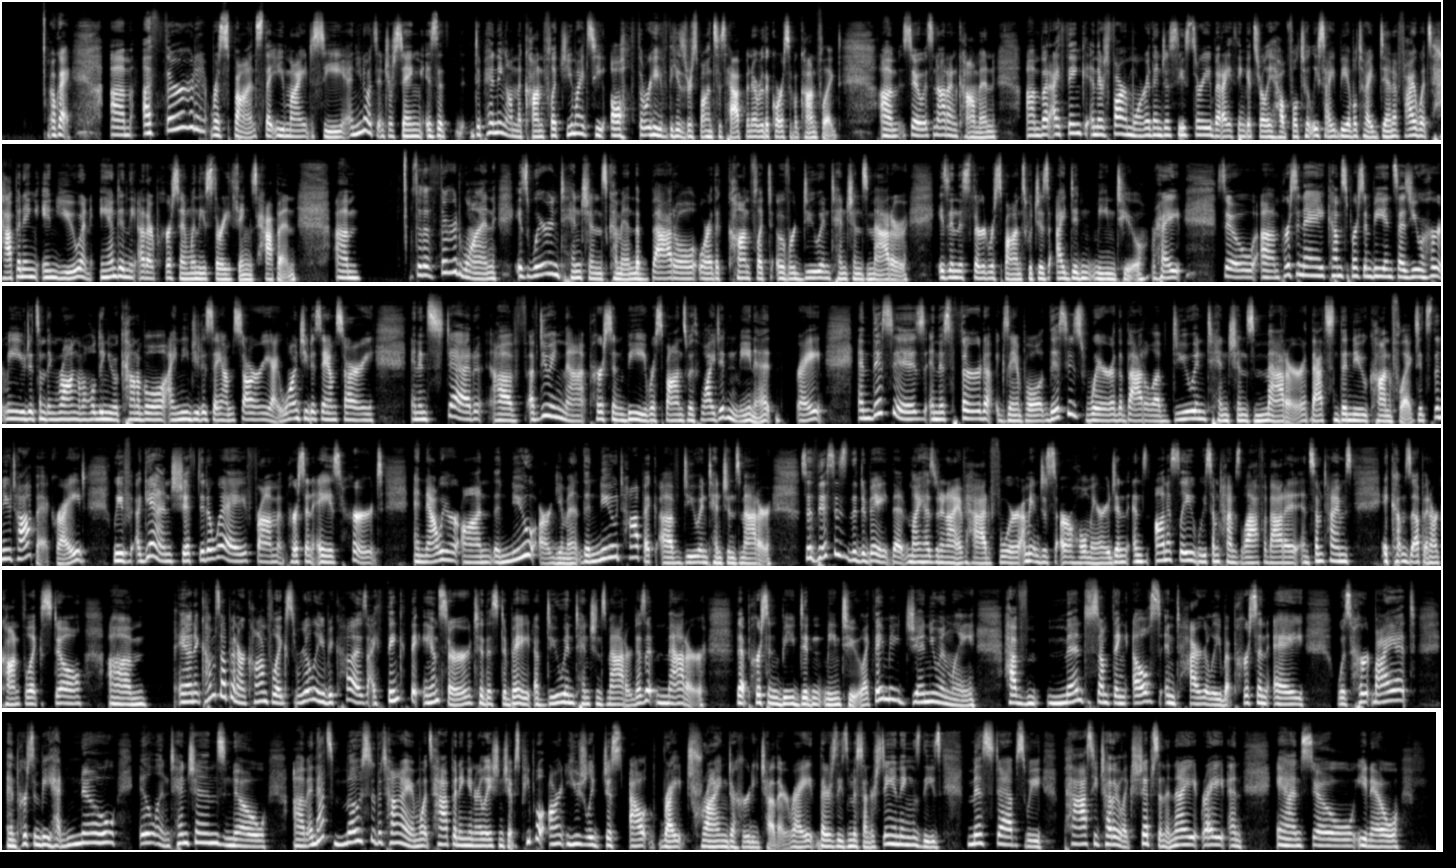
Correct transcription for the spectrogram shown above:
Okay. Um, a third response that you might see, and you know what's interesting is that depending on the conflict, you might see all three of these responses happen over the course of a conflict. Um, so it's not uncommon. Um, but I think, and there's far more than just these three, but I think it's really helpful to at least be able to identify what's happening in you and, and in the other person when these three things happen. Um, so, the third one is where intentions come in. The battle or the conflict over do intentions matter is in this third response, which is I didn't mean to, right? So, um, person A comes to person B and says, You hurt me. You did something wrong. I'm holding you accountable. I need you to say, I'm sorry. I want you to say, I'm sorry. And instead of, of doing that, person B responds with, Well, I didn't mean it right? And this is, in this third example, this is where the battle of do intentions matter? That's the new conflict. It's the new topic, right? We've again shifted away from person A's hurt, and now we are on the new argument, the new topic of do intentions matter? So, this is the debate that my husband and I have had for, I mean, just our whole marriage. And, and honestly, we sometimes laugh about it, and sometimes it comes up in our conflicts still. Um, and it comes up in our conflicts really because I think the answer to this debate of do intentions matter? Does it matter that person B didn't mean to? Like they may genuinely have meant something else entirely, but person A was hurt by it and person B had no ill intentions, no. Um, and that's most of the time what's happening in relationships. People aren't usually just outright trying to hurt each other, right? There's these misunderstandings, these missteps we pass each other like ships in the night right and and so you know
